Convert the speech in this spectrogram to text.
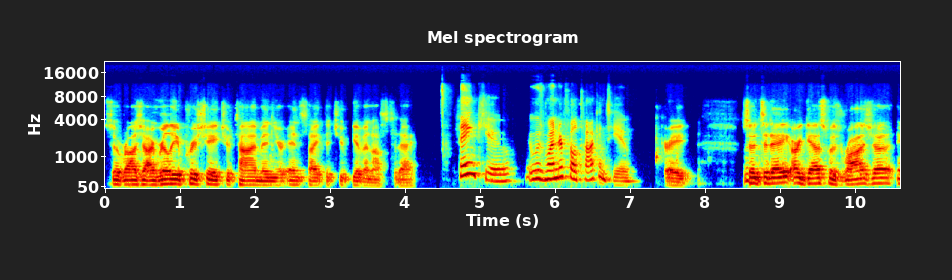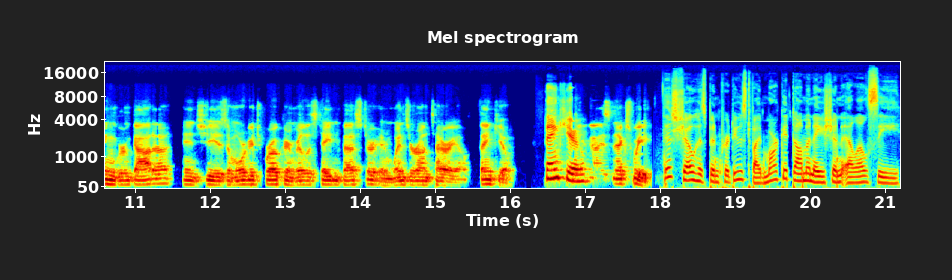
So Rasha, I really appreciate your time and your insight that you've given us today. thank you it was wonderful talking to you Great. So today our guest was Rasha Ingramgada, and she is a mortgage broker and real estate investor in Windsor, Ontario. Thank you. thank See you you guys next week. This show has been produced by Market Domination LLC.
